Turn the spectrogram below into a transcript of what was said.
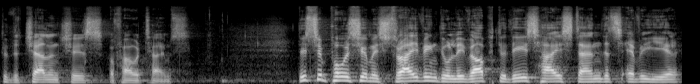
to the challenges of our times. This symposium is striving to live up to these high standards every year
